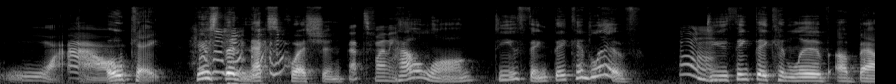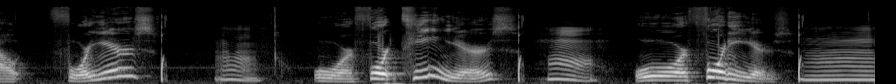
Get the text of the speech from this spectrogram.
Wow. Okay. Here's the next question. That's funny. How long do you think they can live? Hmm. Do you think they can live about four years? Hmm. Or 14 years? Hmm. Or 40 years? Hmm.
